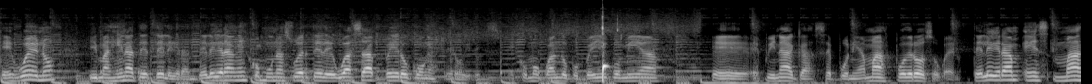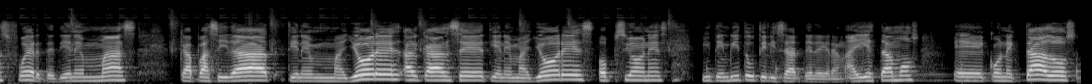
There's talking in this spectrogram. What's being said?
es bueno, imagínate Telegram. Telegram es como una suerte de WhatsApp, pero con esteroides. Es como cuando Popeye comía eh, espinaca, se ponía más poderoso. Bueno, Telegram es más fuerte, tiene más capacidad, tiene mayores alcances, tiene mayores opciones y te invito a utilizar Telegram. Ahí estamos eh, conectados.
